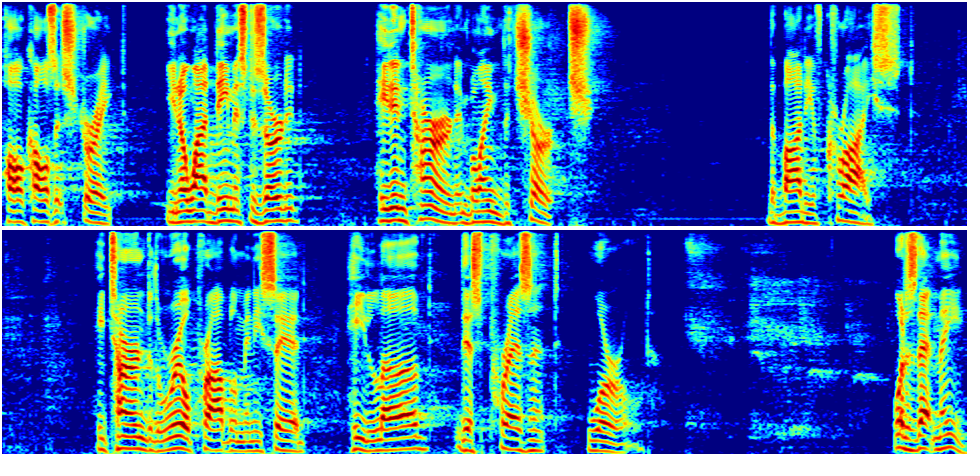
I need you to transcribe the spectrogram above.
Paul calls it straight. You know why Demas deserted? He didn't turn and blame the church, the body of Christ. He turned to the real problem and he said, He loved this present world. What does that mean?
